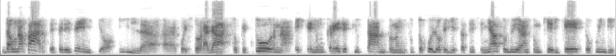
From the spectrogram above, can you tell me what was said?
Da una parte, per esempio, il, eh, questo ragazzo che torna e che non crede più tanto in tutto quello che gli è stato insegnato, lui era anche un chierichetto, quindi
